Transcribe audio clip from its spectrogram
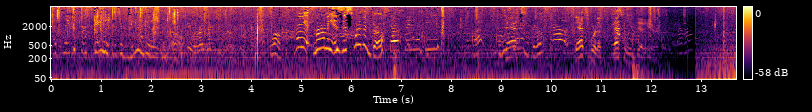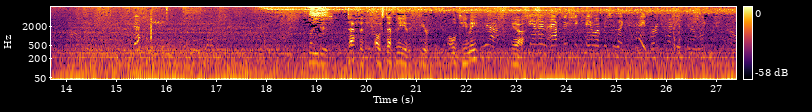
I played the first game. It was a real game. Whoa. Hey, mommy, is this where the Girl Scout thing would be? What? Is this That's- where the Girl Scout? That's where the that's what we did here. Stephanie. Oh, you guys. Stephanie. Oh, Stephanie, the- your old teammate. Yeah. Yeah. She, and then after she came up and she's like, "Hey, Brooke, how you doing?" I'm like, "Girl."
